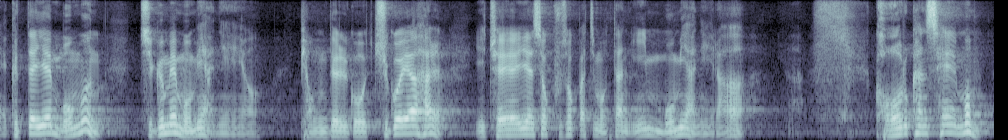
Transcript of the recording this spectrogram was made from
예, 그때의 몸은 지금의 몸이 아니에요. 병들고 죽어야 할 이 죄에서 구속받지 못한 이 몸이 아니라 거룩한 새 몸, 예,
